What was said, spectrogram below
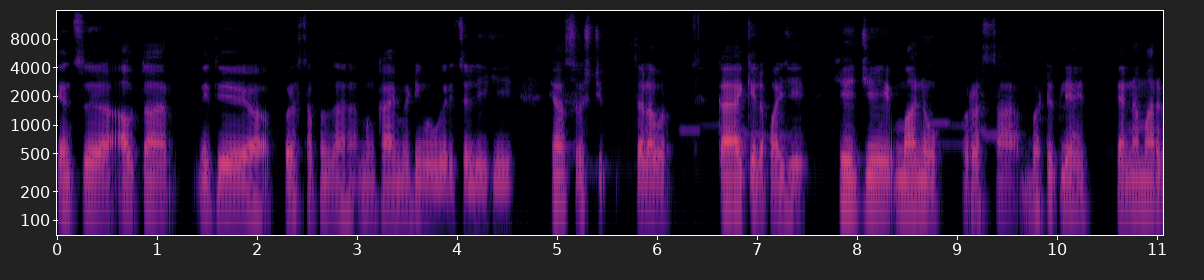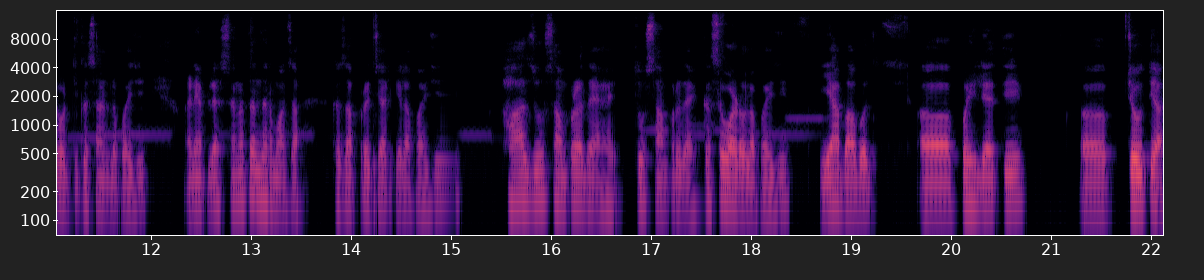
त्यांचं अवतार इथे प्रस्थापन झाला. मग काय मीटिंग वगैरे चालली की ह्या सृष्टी तलावर काय केलं पाहिजे? हे जे मानव रस्ता भटकले आहेत त्यांना मार्गावरती कसं आणलं पाहिजे? आणि आपल्या सनातन धर्माचा कसा प्रचार केला पाहिजे? हा जो संप्रदाय आहे तो संप्रदाय कसं वाढवला पाहिजे? याबाबत पहिल्या ते चौथ्या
